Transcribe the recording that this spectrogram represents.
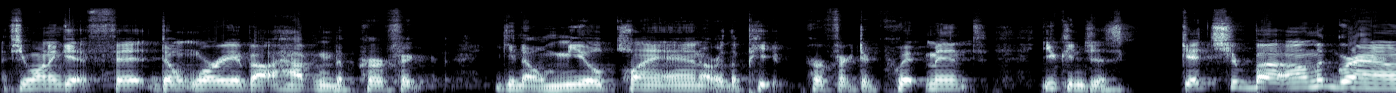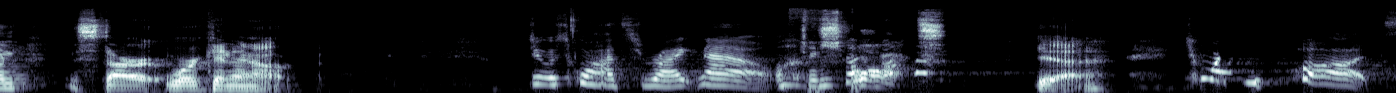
If you want to get fit, don't worry about having the perfect, you know, meal plan or the pe- perfect equipment. You can just get your butt on the ground and start working out. do squats right now. Squats. Yeah. 20 squats.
